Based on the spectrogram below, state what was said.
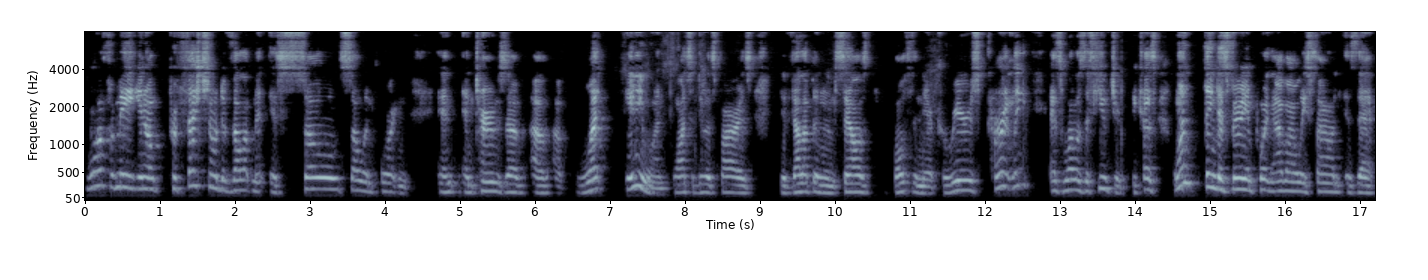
well, for me, you know, professional development is so, so important in, in terms of, of, of what anyone wants to do as far as developing themselves, both in their careers currently as well as the future. Because one thing that's very important I've always found is that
